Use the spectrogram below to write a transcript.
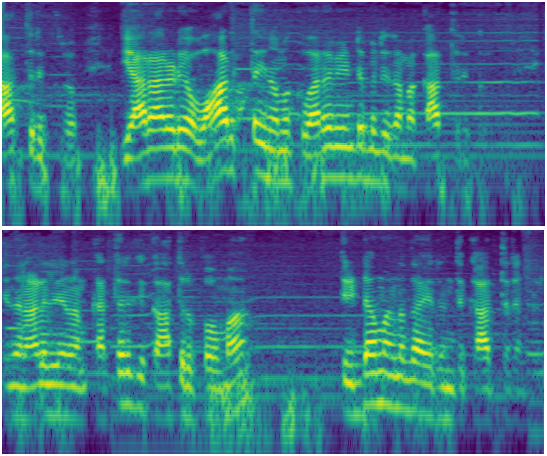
காத்திருக்கிறோம். யார் யாருடைய வார்த்தை நமக்கு வர வேண்டும் என்று நம்ம காத்திருக்கிறோம். இந்த நாளிலே நாம் கத்தருக்கு காத்திருப்போமா? திடமானதா இருந்து காத்திருங்கள்.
